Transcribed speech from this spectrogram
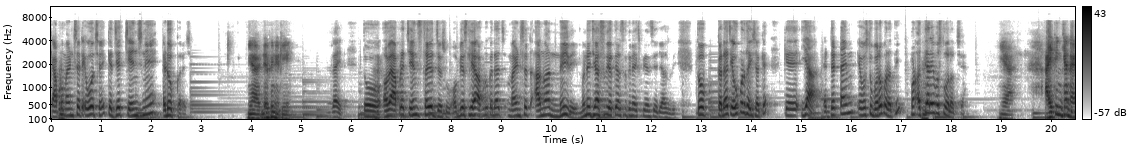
કે આપણો માઇન્ડસેટ એવો છે કે જે ચેન્જને એડોપ્ટ કરે છે. યા ડેફિનેટલી રાઈટ તો હવે આપણે ચેન્જ થઈ જ જશું. ઓબ્વિયસલી આપણું કદાચ માઇન્ડસેટ આનું આ નહીં રહે. મને જ્યાં સુધી, અત્યાર સુધીનો એક્સપિરિયન્સ છે જ્યાં સુધી. તો કદાચ એવું પણ થઈ શકે કે યા એટ ધેટ ટાઈમ એ વસ્તુ બરોબર હતી, પણ અત્યારે એ વસ્તુ અલગ છે. યા આઈ થિંક છે ને,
